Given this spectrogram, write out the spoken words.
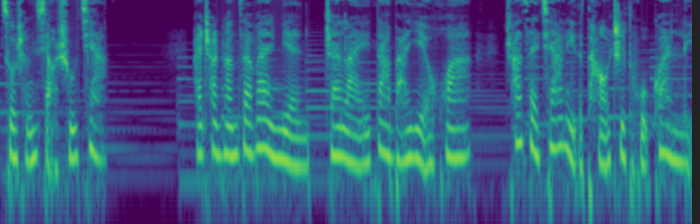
做成小书架，还常常在外面摘来大把野花，插在家里的陶制土罐里。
